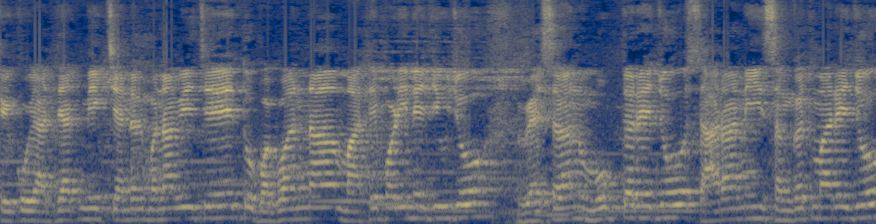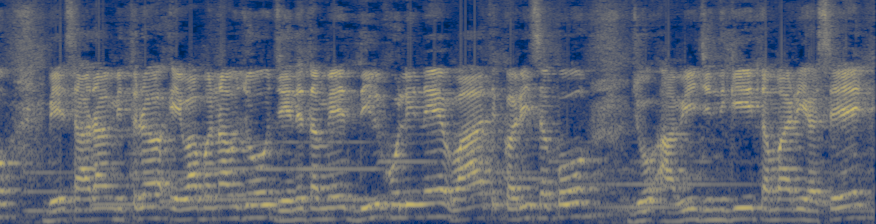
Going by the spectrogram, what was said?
કે કોઈ આધ્યાત્મિક ચેનલ બનાવી છે, તો ભગવાનના માથે પડીને જીવજો, વ્યસન મુક્ત રહેજો, સારાની સંગતમાં રહેજો, બે સારા મિત્ર એવા બનાવજો, જેને તમે દિલ ખોલીને વાત કરી શકો. જો આવી જિંદગી તમારી હશે,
